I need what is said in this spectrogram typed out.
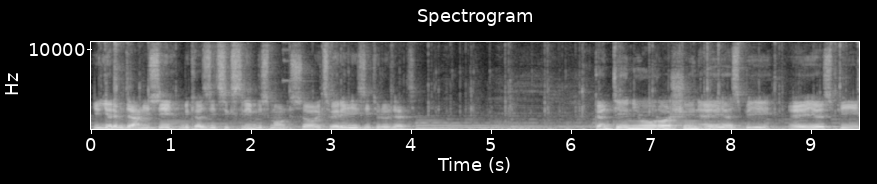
You get him down, you see? Because it's extremely small, so it's very easy to do that. Continue rushing ASP, ASP,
